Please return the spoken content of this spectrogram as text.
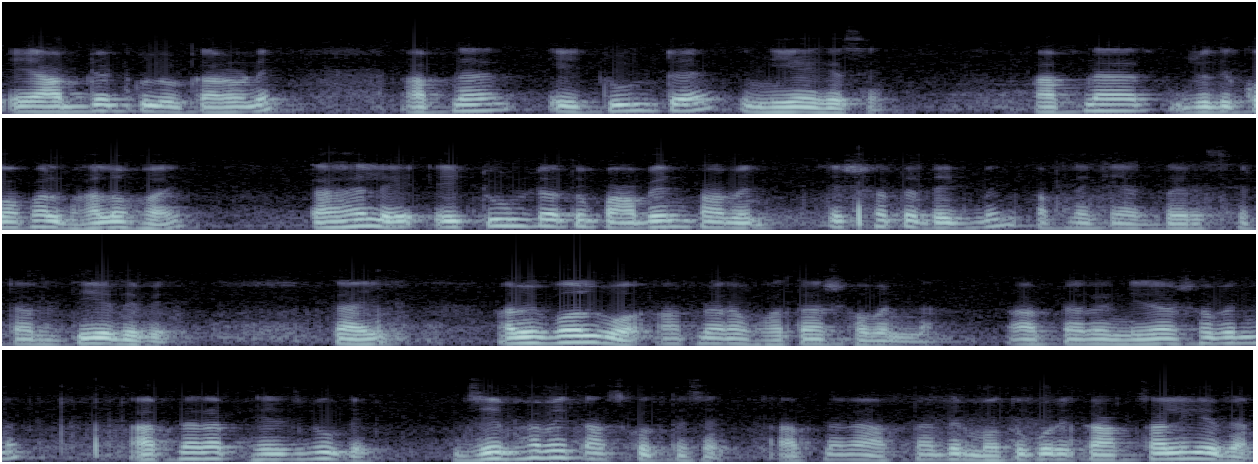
এই আপডেটগুলোর কারণে আপনার এই টুলটা নিয়ে গেছে। আপনার যদি কপাল ভালো হয়, তাহলে এই টুলটা তো পাবেন পাবেন। এর সাথে দেখবেন আপনাকে একবারে সেট দিয়ে দেবে। তাই আমি বলব, আপনারা হতাশ হবেন না। আপনারা নিরাশ হবেন না। আপনারা ফেসবুকে যেভাবে কাজ করতেছেন, আপনারা আপনাদের মতো করে কাজ চালিয়ে যান।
